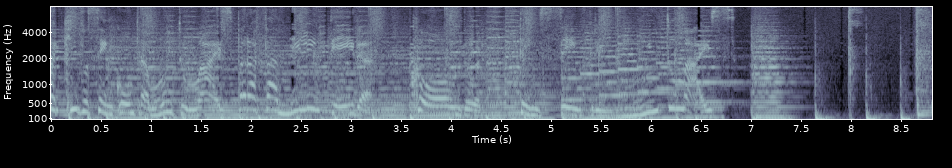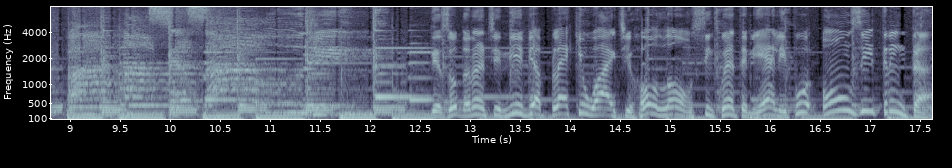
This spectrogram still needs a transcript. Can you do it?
Aqui você encontra muito mais para a família inteira. Condor tem sempre muito mais. Farmácia Saúde. Desodorante Nivea Black White Roll-On 50 ml por 11,30.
